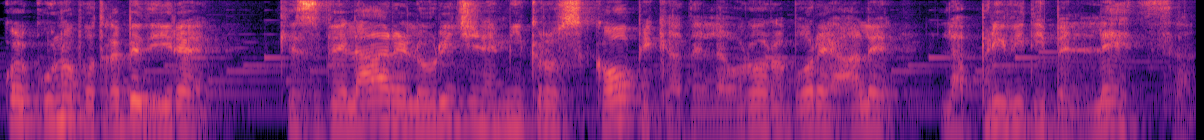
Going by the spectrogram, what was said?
Qualcuno potrebbe dire che svelare l'origine microscopica dell'aurora boreale la privi di bellezza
